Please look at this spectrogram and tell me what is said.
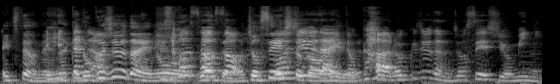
言ってたよね。言ったじゃん。60代の そうそうそう。女性誌とか50を見代るとか60代の女性誌を見に行っ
